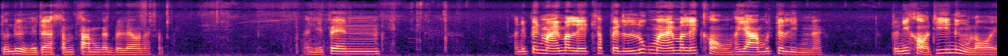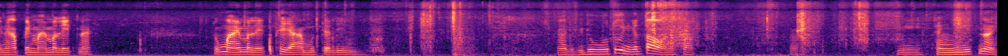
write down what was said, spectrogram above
ต้นอื่นก็จะซ้ำๆกันไปแล้วนะครับ อันนี้เป็น อันนี้เป็นไม้เมล็ดครับ เป็นลูกไม้เมล็ดของพญามุจลินนะ ตัวนี้ขอที่หนึ่งร้อยนะครับ เป็นไม้เมล็ดนะ ลูกไม้เมล็ดพญามุจลินอะเดี๋ยวไปดูตู้อื่นกันต่อนะครับ มีทางนี้นิดหน่อย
